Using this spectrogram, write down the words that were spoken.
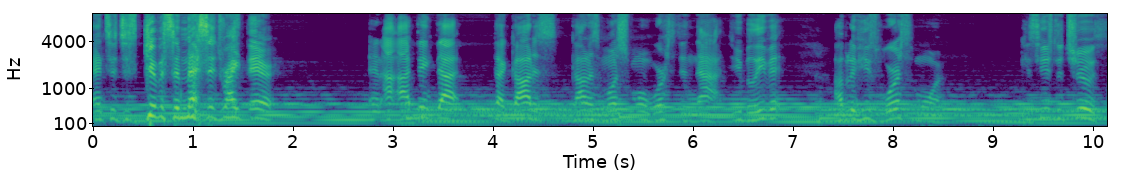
and to just give us a message right there. And I, I think that, that God is God is much more worth than that. Do you believe it? I believe He's worth more. Because here's the truth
